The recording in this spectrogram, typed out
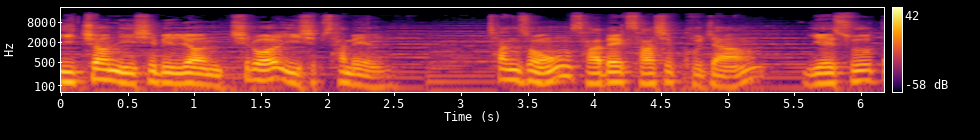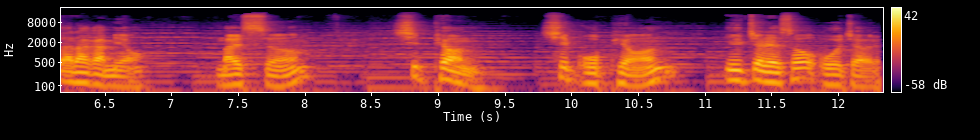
2021년 7월 23일 찬송 449장 예수 따라가며 말씀 10편 15편 1절에서 5절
